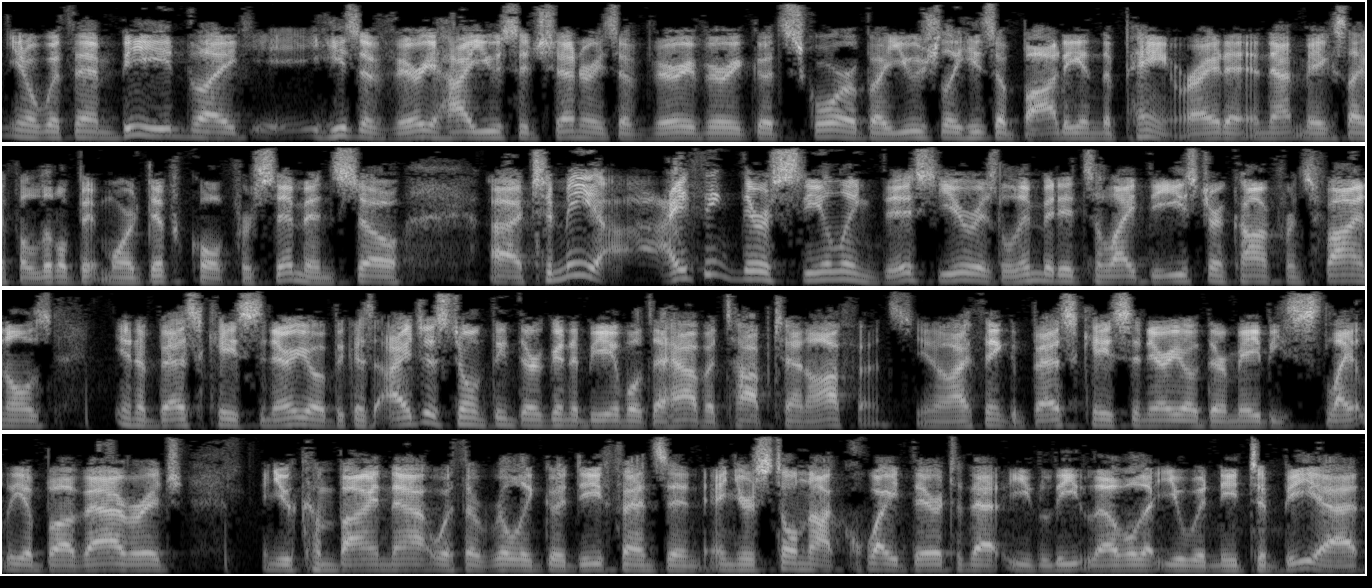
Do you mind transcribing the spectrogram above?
You know, with Embiid, like he's a very high usage center. He's a very, very good scorer, but usually he's a body in the paint, right? And that makes life a little bit more difficult for Simmons. So, uh, to me, I think their ceiling this year is limited to like the Eastern Conference Finals in a best case scenario because I just don't think they're going to be able to have a top 10 offense. You know, I think best case scenario, they're maybe slightly above average, and you combine that with a really good defense, and, and you're still not quite there to that elite level that you would need to be at.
